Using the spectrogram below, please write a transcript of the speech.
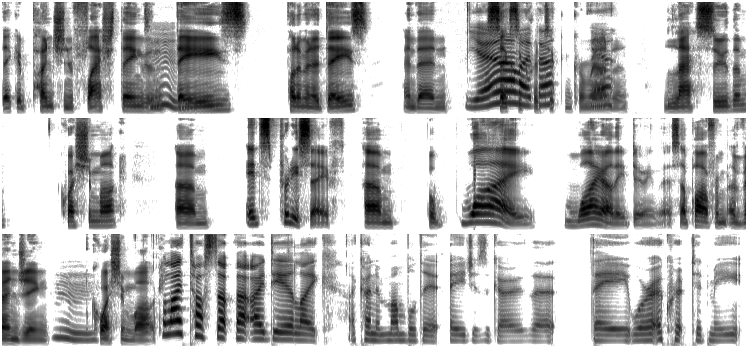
they could punch and flash things and daze, put them in a daze, and then Yeah, sexy like cryptid that. can come around Yeah. and lasso them? Question mark. Um, it's pretty safe. Um, but why? Why are they doing this? Apart from avenging? Hmm. Question mark. Well, I tossed up that idea, like, I kind of mumbled it ages ago, that they were at a cryptid meet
